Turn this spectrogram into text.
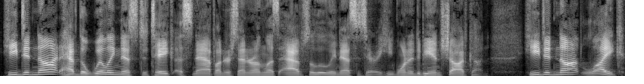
He did not have the willingness to take a snap under center unless absolutely necessary. He wanted to be in shotgun. He did not like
